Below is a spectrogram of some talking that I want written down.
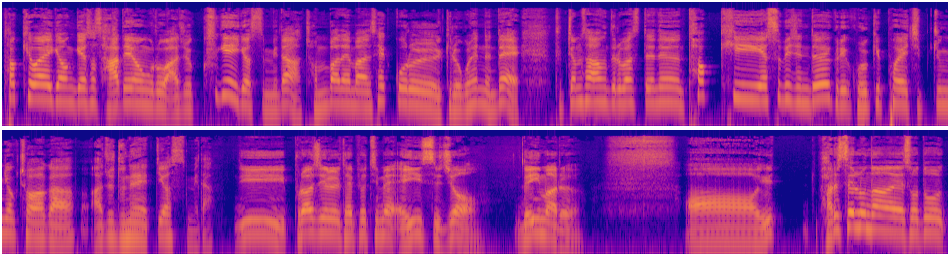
터키와의 경기에서 4대 0으로 아주 크게 이겼습니다. 전반에만 3골을 기록을 했는데 득점 상황들을 봤을 때는 터키의 수비진들 그리고 골키퍼의 집중력 저하가 아주 눈에 띄었습니다. 이 브라질 대표팀의 에이스죠. 네이마르. 아, 이 바르셀로나에서도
